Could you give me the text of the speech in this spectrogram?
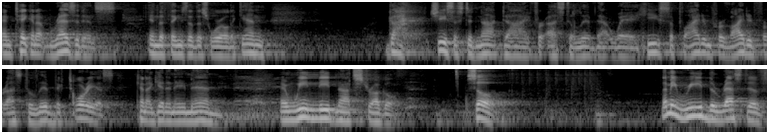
and taken up residence in the things of this world. Again, God, Jesus did not die for us to live that way. He supplied and provided for us to live victorious. Can I get an amen? amen. And we need not struggle. So, let me read the rest of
